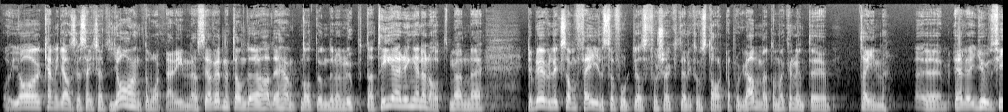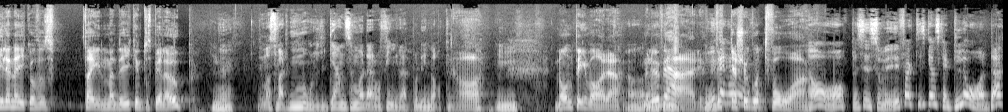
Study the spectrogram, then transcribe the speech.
Och jag kan ganska säkert att jag har inte varit där inne så jag vet inte om det hade hänt något under en uppdatering eller något men eh, det blev liksom fail så fort jag försökte liksom starta programmet och man kunde inte ta in, eh, eller ljudfilerna gick att ta in men det gick inte att spela upp. Nej. Det måste varit Molgan som var där och fingrat på din dator. Ja, någonting var det. men nu är vi här, är vi vecka här. 22. Ja, precis. Så vi är faktiskt ganska glada.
